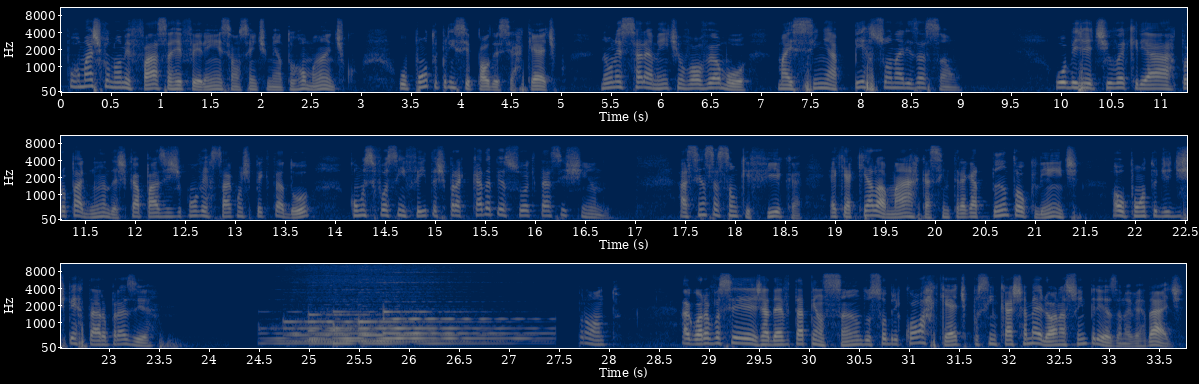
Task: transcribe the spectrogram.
Por mais que o nome faça referência a um sentimento romântico, o ponto principal desse arquétipo não necessariamente envolve o amor, mas sim a personalização. O objetivo é criar propagandas capazes de conversar com o espectador como se fossem feitas para cada pessoa que está assistindo. A sensação que fica é que aquela marca se entrega tanto ao cliente ao ponto de despertar o prazer. Pronto. Agora você já deve estar pensando sobre qual arquétipo se encaixa melhor na sua empresa, não é verdade?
